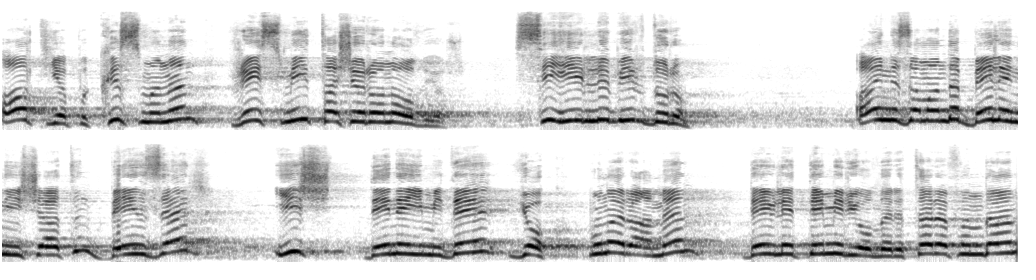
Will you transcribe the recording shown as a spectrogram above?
altyapı kısmının resmi taşeronu oluyor. Sihirli bir durum. Aynı zamanda Belen İnşaat'ın benzer iş deneyimi de yok. Buna rağmen Devlet Demiryolları tarafından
